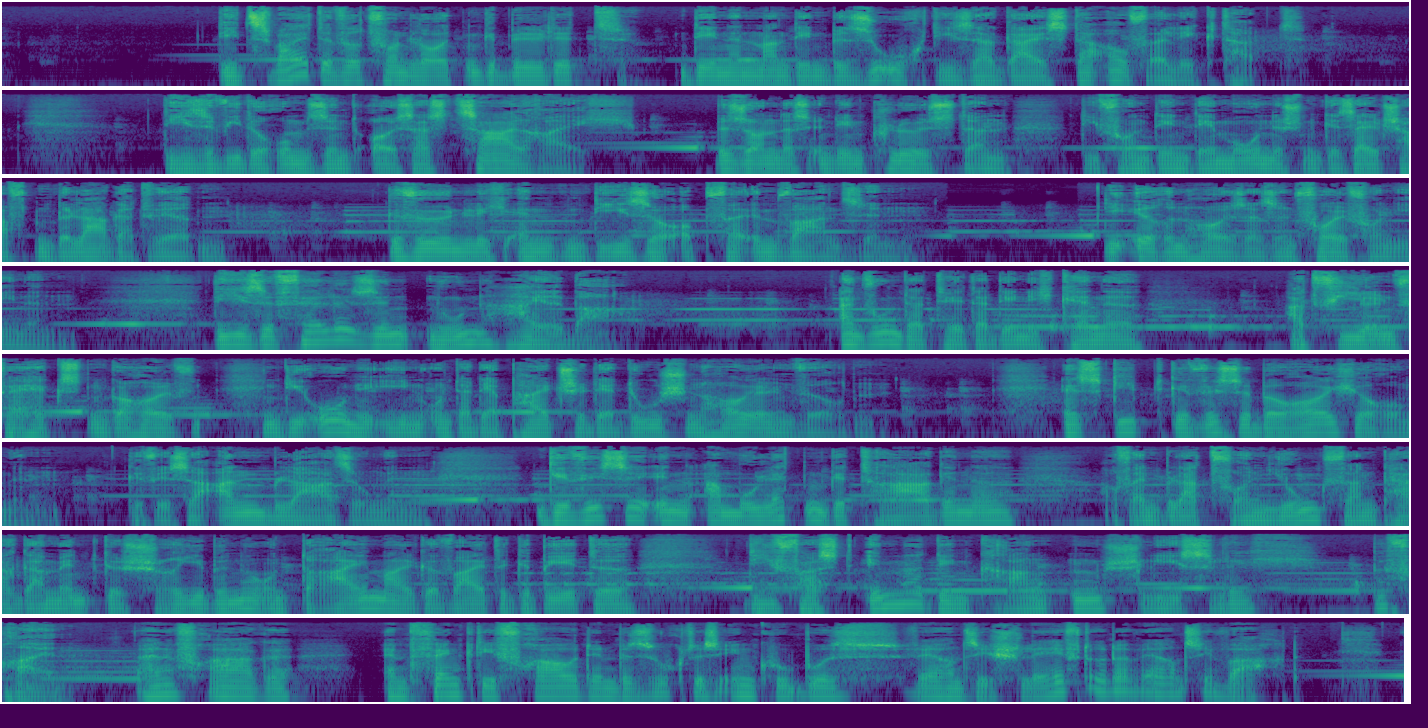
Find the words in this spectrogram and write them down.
Die zweite wird von Leuten gebildet, denen man den Besuch dieser Geister auferlegt hat. Diese wiederum sind äußerst zahlreich. besonders in den Klöstern, die von den dämonischen Gesellschaften belagert werden. Gewöhnlich enden diese Opfer im Wahnsinn. Die Irrenhäuser sind voll von ihnen. Diese Fälle sind nun heilbar. Ein Wundertäter, den ich kenne, hat vielen Verhexten geholfen, die ohne ihn unter der Peitsche der Duschen heulen würden. Es gibt gewisse Beräucherungen, gewisse Anblasungen, gewisse in Amuletten getragene, auf ein Blatt von Jungfern Pergament geschriebene und dreimal geweihte Gebete, die fast immer den Kranken schließlich befreien. Eine Frage. Empfängt die Frau den Besuch des Inkubus, während sie schläft oder während sie wacht?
